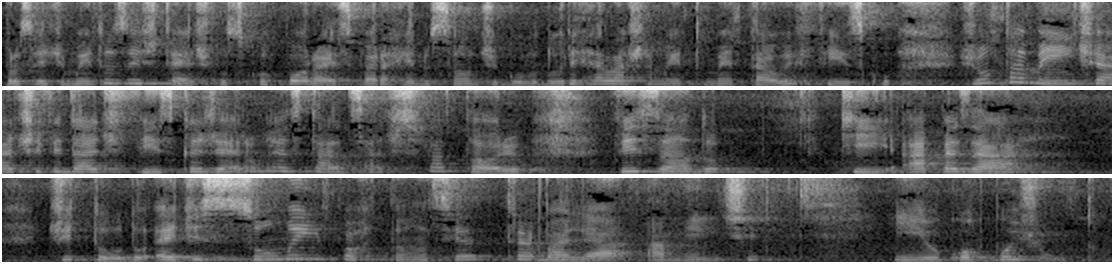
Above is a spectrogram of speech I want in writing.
procedimentos estéticos corporais para redução de gordura e relaxamento mental e físico, juntamente à atividade física, geram um resultado satisfatório, visando que, apesar de tudo, é de suma importância trabalhar a mente e o corpo junto.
